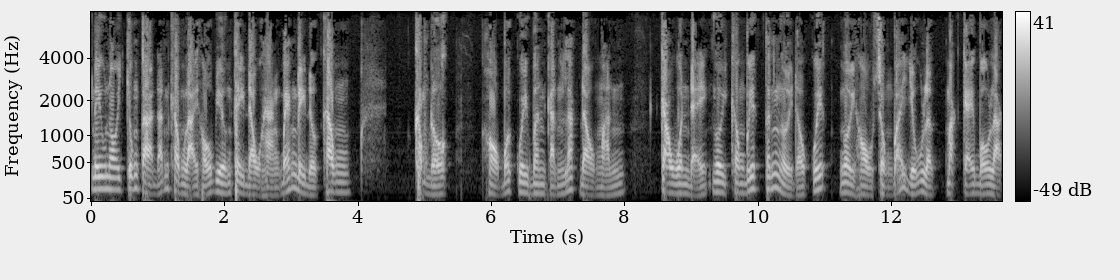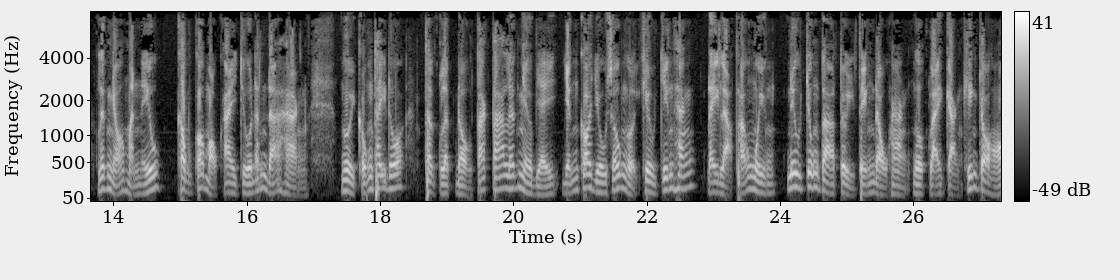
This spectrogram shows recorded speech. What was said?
nếu nói chúng ta đánh không lại hổ dương thì đầu hàng bén đi được không? Không được. Hồ Bất Quy bên cạnh lắc đầu mạnh. Cao huynh đệ, ngươi không biết tính người độc quyết, người hồ sùng bái vũ lực, mặc kệ bộ lạc lớn nhỏ mạnh yếu, không có một ai chưa đánh đã hàng. Người cũng thấy đó, thực lực đồ tác tá lớn như vậy, vẫn có vô số người khiêu chiến hắn. Đây là Thảo Nguyên, nếu chúng ta tùy tiện đầu hàng, ngược lại càng khiến cho họ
